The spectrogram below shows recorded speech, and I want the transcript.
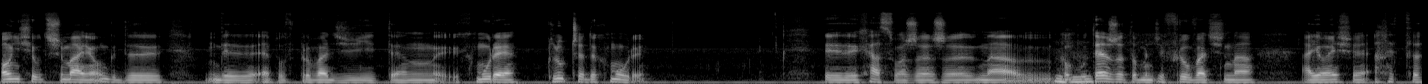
oni się utrzymają, gdy, gdy Apple wprowadzi ten chmurę, klucze do chmury. Y, hasła, że, że na mhm. komputerze to będzie fruwać na iOSie, ale to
